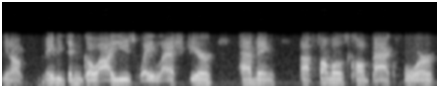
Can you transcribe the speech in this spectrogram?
you know maybe didn't go IU's way last year, having uh, fumbles called back for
